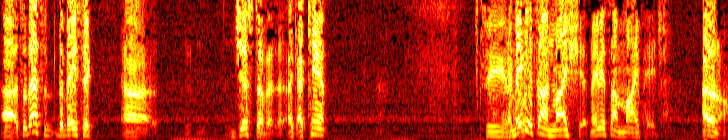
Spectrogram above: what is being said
Uh, so that's the, the basic uh, gist of it. I, I can't. See, And maybe it's on my shit. Maybe it's on my page. I don't know.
